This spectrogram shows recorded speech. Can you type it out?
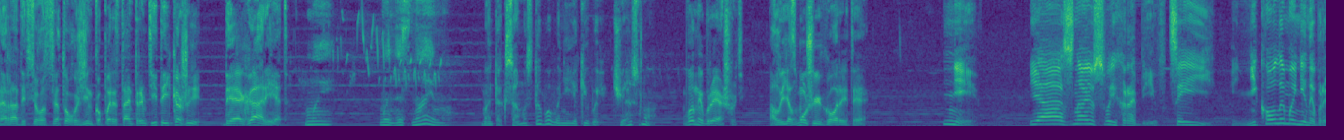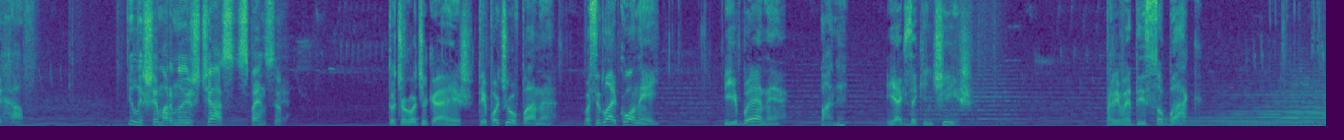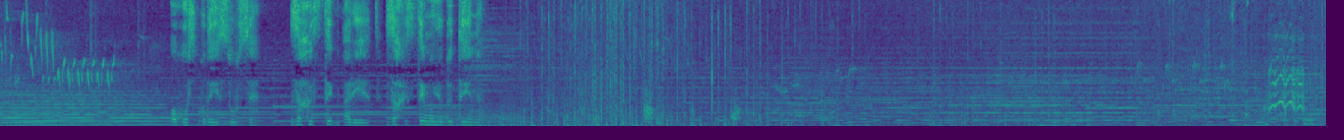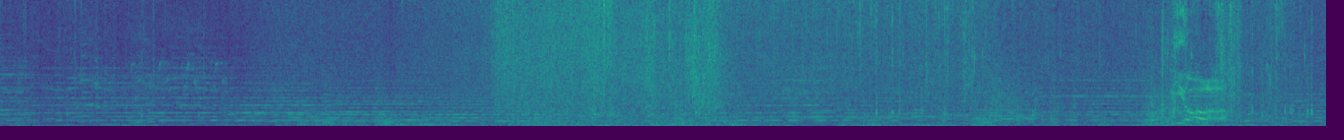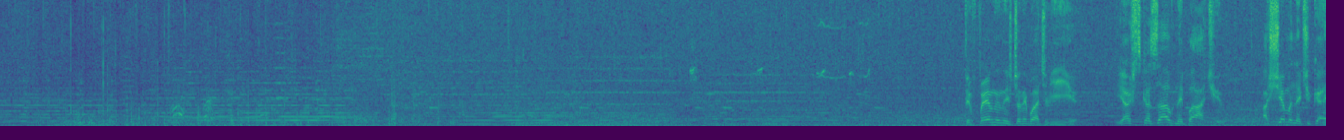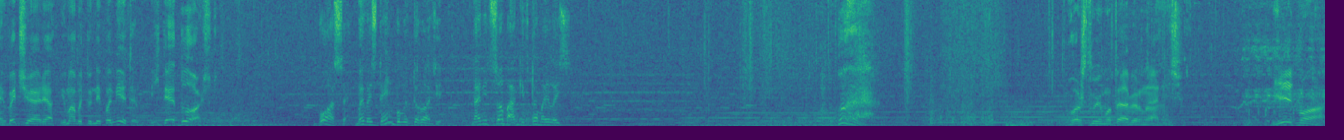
Заради всього святого, жінко, перестань тремтіти і кажи, де Гарріет? Ми. ми не знаємо. Ми так само здивовані, як і ви, чесно. Вони брешуть, але я змушу їх говорити. Ні. Я знаю своїх рабів. Цей ніколи мені не брехав. Ти лише марнуєш час, Спенсер. То чого чекаєш? Ти почув, пане. Осідлай коней. І Бене, Пане, як закінчиш, приведи собак. О Господи Ісусе, захисти Гарріет, захисти мою дитину. Впевнений, що не бачив її? Я ж сказав, не бачив. А ще мене чекає вечеря, і, мабуть, ти не помітив, йде дощ. Босе, ми весь день були в дорозі. Навіть собаки втомились. Влаштуємо табір на ніч. Їдьмо!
